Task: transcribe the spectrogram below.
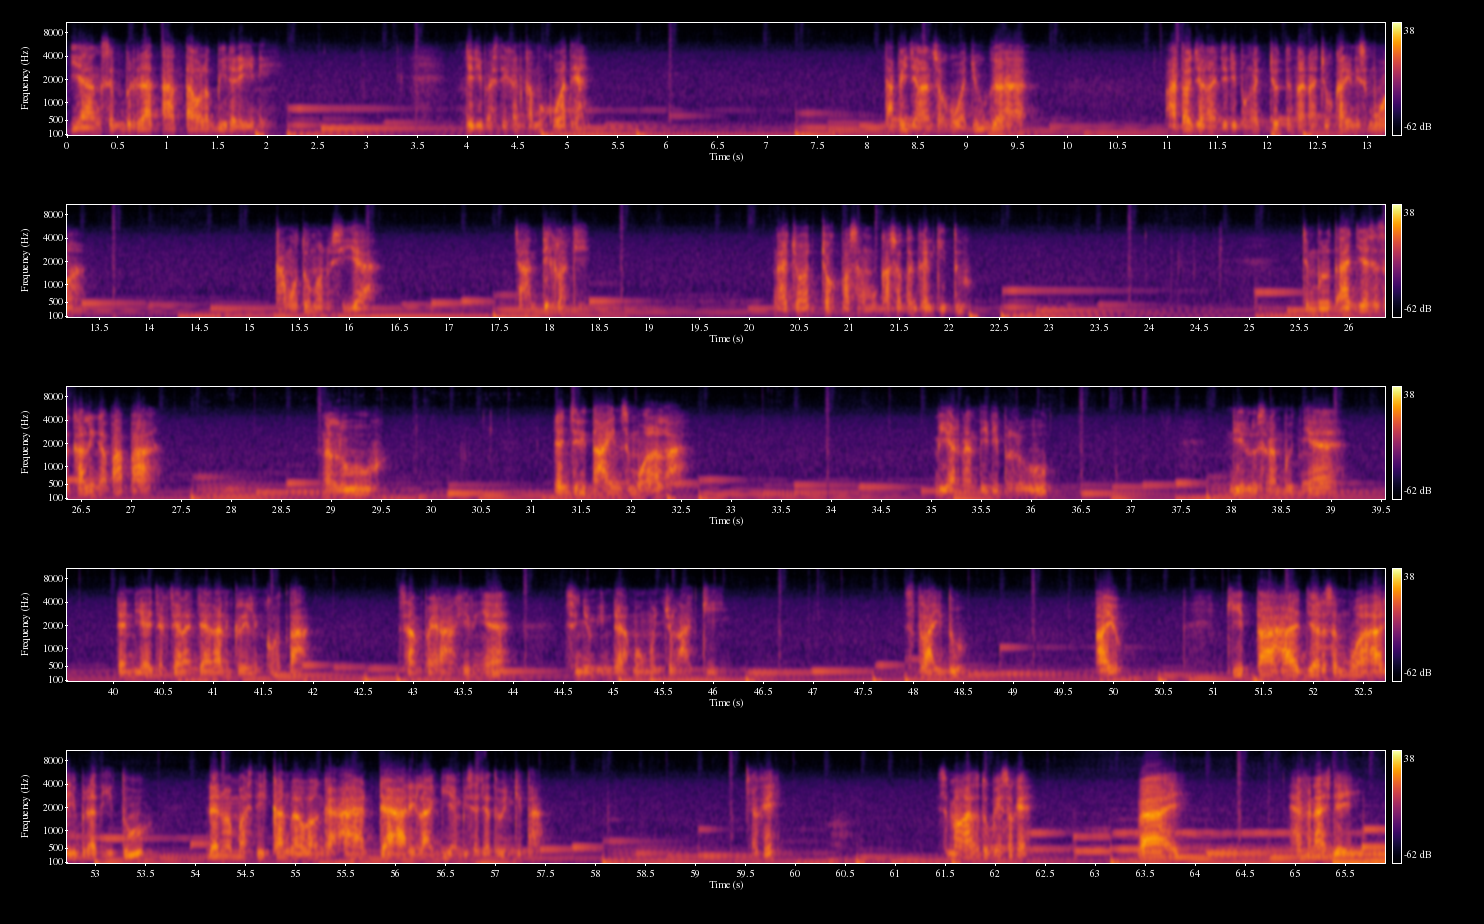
yang seberat atau lebih dari ini. Jadi pastikan kamu kuat ya. Tapi jangan sok kuat juga. Atau jangan jadi pengecut dengan acukan ini semua. Kamu tuh manusia. Cantik lagi. Gak cocok pasang muka so tegar gitu. Cemberut aja sesekali nggak apa-apa. Ngeluh. Dan ceritain semua lelah. Biar nanti dipeluk, dielus rambutnya, dan diajak jalan-jalan keliling kota. Sampai akhirnya senyum indahmu muncul lagi. Setelah itu, ayo kita hajar semua hari berat itu dan memastikan bahwa nggak ada hari lagi yang bisa jatuhin kita. Oke? Okay? Semangat untuk besok ya. Bye. Have a nice day.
